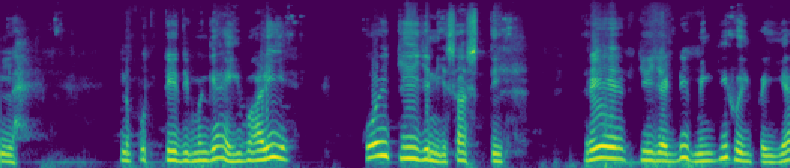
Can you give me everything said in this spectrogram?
ਲੈ, ਨਪੁੱਤੀ ਦੀ ਮਹਿੰਗਾਈ ਵਾਲੀ ਹੈ ਕੋਈ ਚੀਜ਼ ਨਹੀਂ ਸਸਤੀ। ਹਰੇਕ ਚੀਜ਼ ਐਡੀ ਮਹਿੰਗੀ ਹੋਈ ਪਈ ਹੈ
